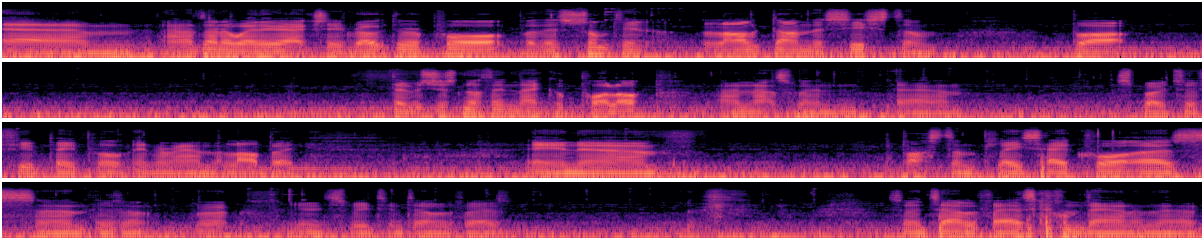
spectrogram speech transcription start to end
um, and I don't know whether he actually wrote the report, but there's something logged on the system, but there was just nothing they could pull up, and that's when um, I spoke to a few people in around the lobby in um, Boston Police Headquarters, and he a "Right, "You need to speak to Internal Affairs." so Internal Affairs come down, and they're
